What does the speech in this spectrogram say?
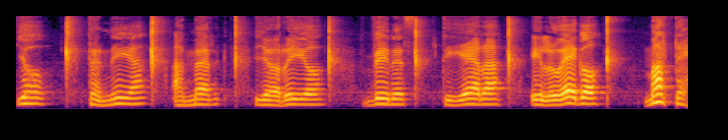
Yo tenía América, yo Río, Venus, Tierra, y luego Marte.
